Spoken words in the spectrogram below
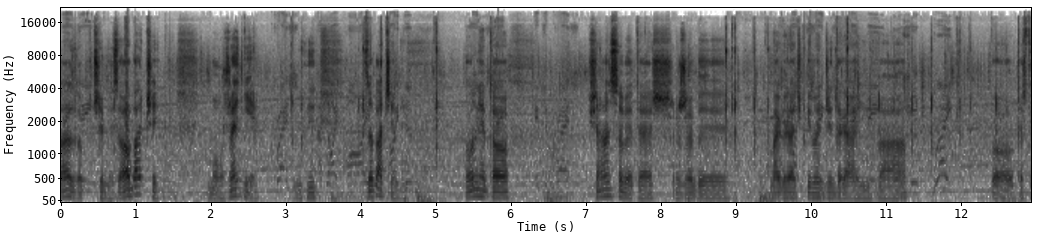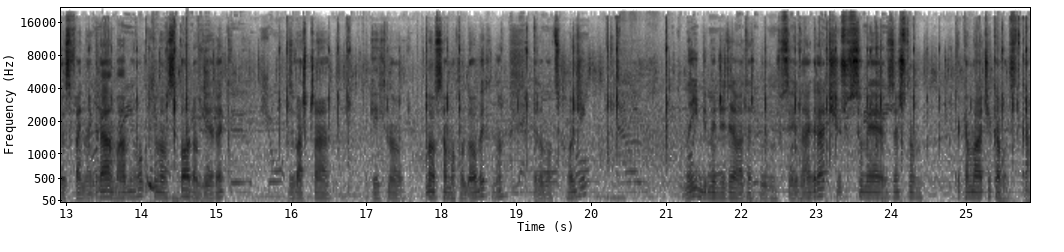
ale zobaczymy, zobaczymy. Może nie. Zobaczymy. Ogólnie to myślałem sobie też, żeby nagrać BeamNG Drive'a, bo też to jest fajna gra, mam, ogólnie mam sporo gierek, zwłaszcza takich no, no samochodowych, no, wiadomo o co chodzi. No i BeamNG Drive'a też bym sobie nagrać, już w sumie zresztą taka mała ciekawostka.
